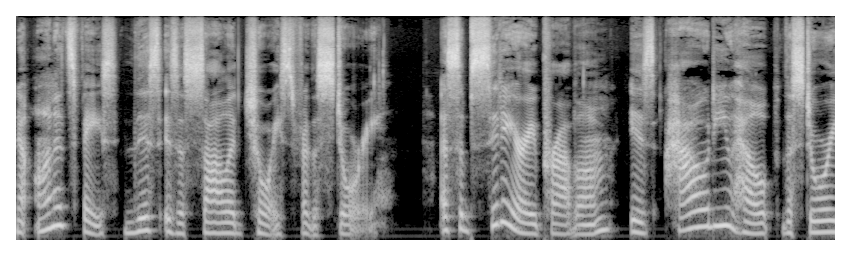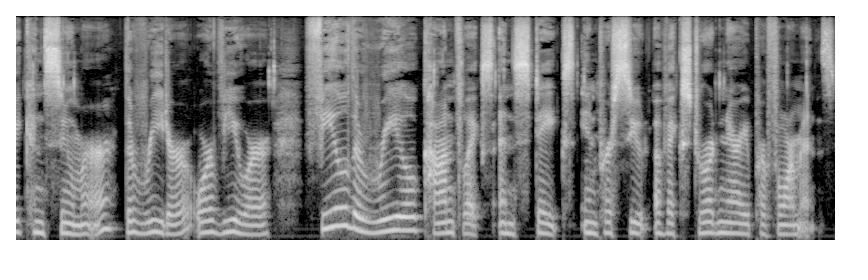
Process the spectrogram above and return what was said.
Now, on its face, this is a solid choice for the story. A subsidiary problem is how do you help the story consumer, the reader or viewer, feel the real conflicts and stakes in pursuit of extraordinary performance?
